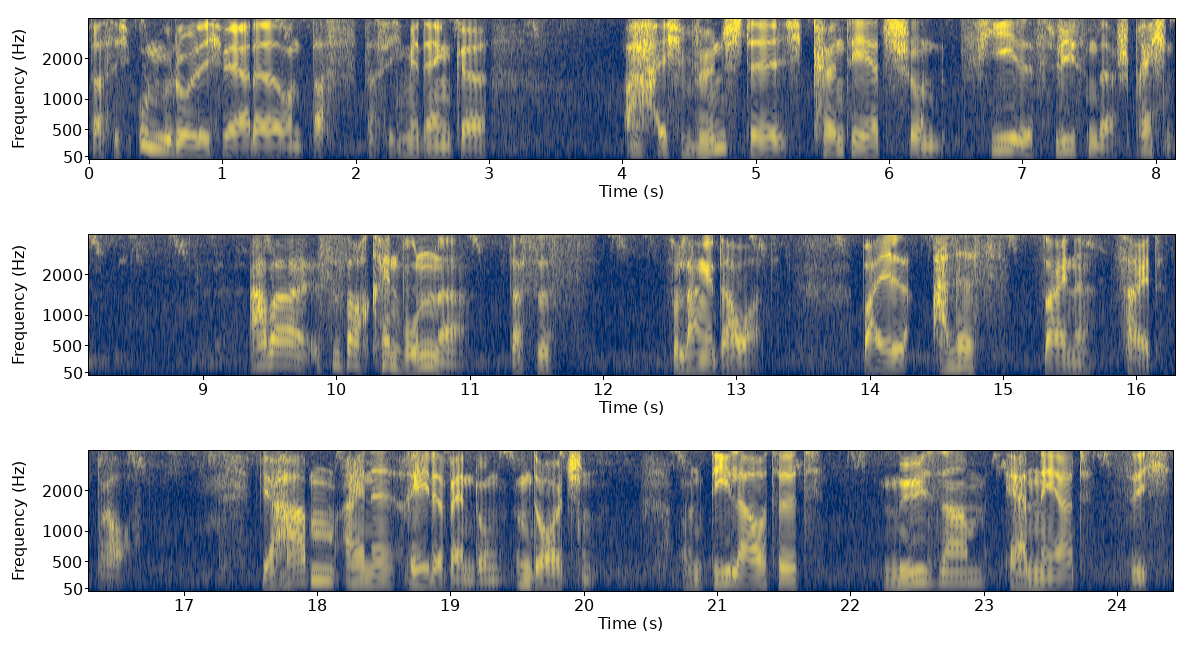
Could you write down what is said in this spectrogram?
dass ich ungeduldig werde und dass, dass ich mir denke, ach, ich wünschte, ich könnte jetzt schon viel fließender sprechen. Aber es ist auch kein Wunder, dass es so lange dauert, weil alles seine Zeit braucht. Wir haben eine Redewendung im Deutschen. Und die lautet, mühsam ernährt sich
